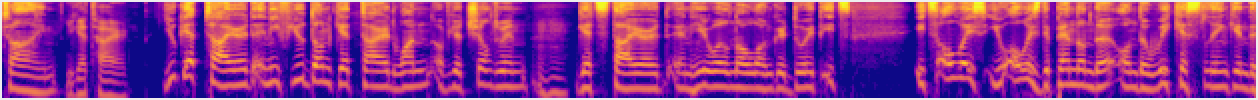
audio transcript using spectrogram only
time, You get tired. you get tired and if you don't get tired one of your children mm-hmm. gets tired and he will no longer do it it's it's always you always depend on the on the weakest link in the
